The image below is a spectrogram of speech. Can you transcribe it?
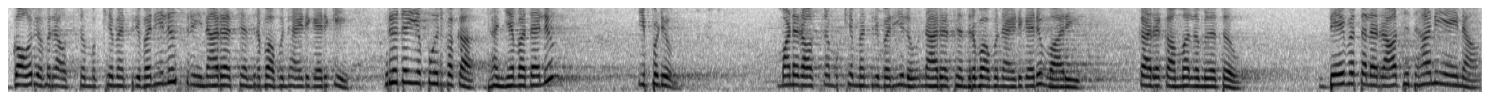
గౌరవ రాష్ట్ర ముఖ్యమంత్రి వర్యులు శ్రీ నారా చంద్రబాబు నాయుడు గారికి హృదయపూర్వక ధన్యవాదాలు. ఇప్పుడు మన రాష్ట్ర ముఖ్యమంత్రి వర్యులు నారా చంద్రబాబు నాయుడు గారు వారి కార్యకమలములతో దేవతల రాజధాని అయిన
